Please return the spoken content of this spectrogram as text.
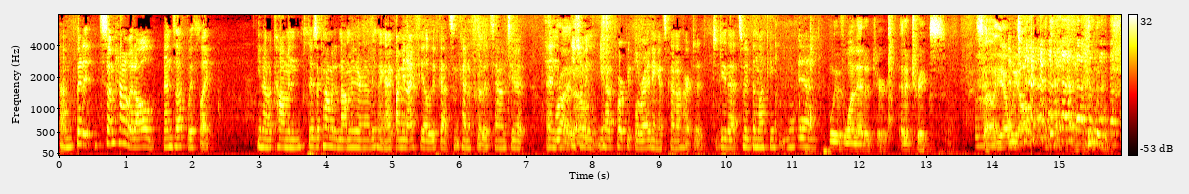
um, but it, somehow it all ends up with like, you know, a common. There's a common denominator and everything. I, I mean, I feel we've got some kind of fluid sound to it. And Right, usually when you have four people writing, it's kind of hard to, to do that. So we've been lucky. Yeah. we have one editor, editrix. So yeah, we all.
